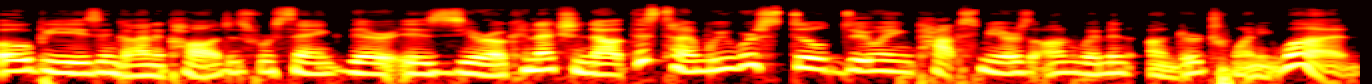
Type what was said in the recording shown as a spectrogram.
OBs and gynecologists were saying there is zero connection. Now, at this time, we were still doing pap smears on women under 21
